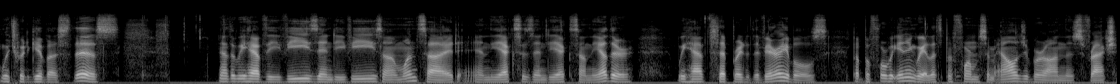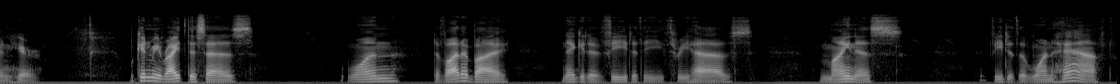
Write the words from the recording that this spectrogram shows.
Which would give us this now that we have the v's and dv's on one side and the x's and dx on the other, we have separated the variables, but before we integrate, let's perform some algebra on this fraction here. We can rewrite this as 1 divided by negative v to the 3 halves minus v to the 1 half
